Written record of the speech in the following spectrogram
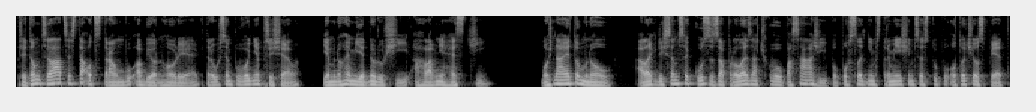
Přitom celá cesta od Straumbu a Bjornholie, kterou jsem původně přišel, je mnohem jednodušší a hlavně hezčí. Možná je to mnou, ale když jsem se kus za prolézačkovou pasáží po posledním strmějším sestupu otočil zpět,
